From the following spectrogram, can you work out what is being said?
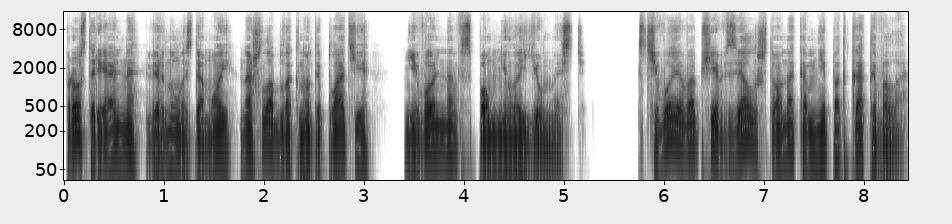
Просто реально вернулась домой, нашла блокнот и платье, невольно вспомнила юность. С чего я вообще взял, что она ко мне подкатывала?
